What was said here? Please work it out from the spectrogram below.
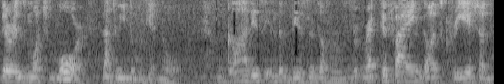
there is much more that we don't yet know. God is in the business of rectifying God's creation,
